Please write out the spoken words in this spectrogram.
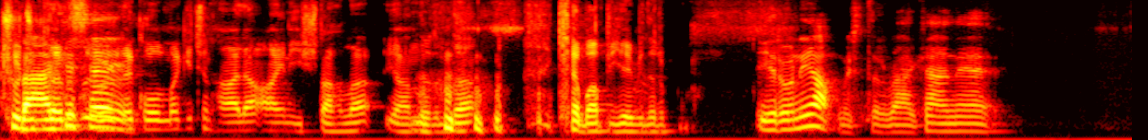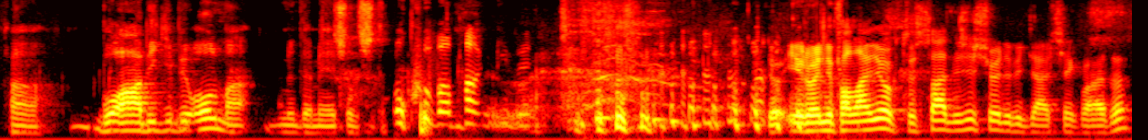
Çocuklarınıza şey- örnek olmak için hala aynı iştahla yanlarında kebap yiyebilirim. İroni yapmıştır belki hani Ha. Bu abi gibi olma mı demeye çalıştım. Oku baban gibi. Yok, ironi falan yoktu. Sadece şöyle bir gerçek vardı.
